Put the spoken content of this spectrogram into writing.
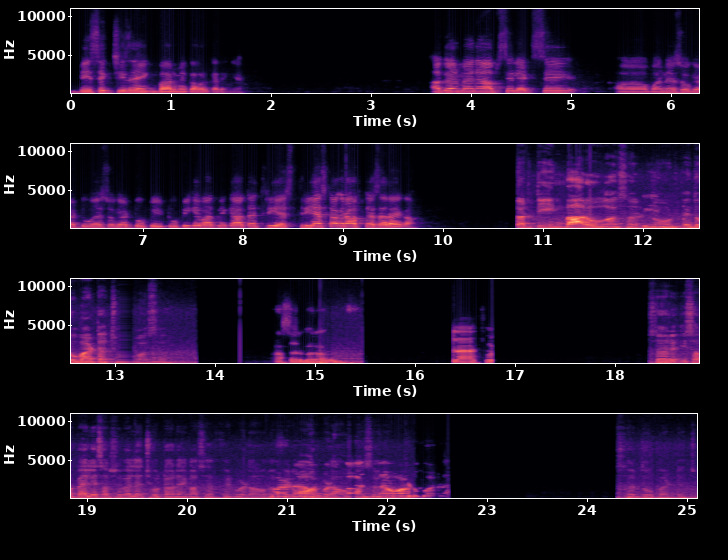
बेसिक चीज़ें एक बार में कवर करेंगे। अगर मैंने आपसे लेट से वन एस हो गया टू एस हो गया टू पी टू पी के बाद में क्या आता है? थ्री एस थ्री एस का ग्राफ कैसा रहेगा? सर तीन बार होगा सर। नोट पे दो बार टच होगा सर। हाँ सर बराबर। सर इसका पहले सबसे पहले छोटा रहेगा सर फिर बड़ा होगा फिर और बड़ा होगा सर। और बड़ा। सर दो बार टच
